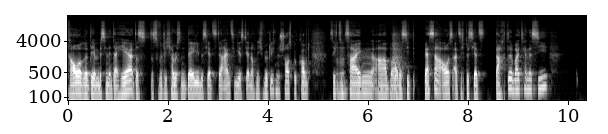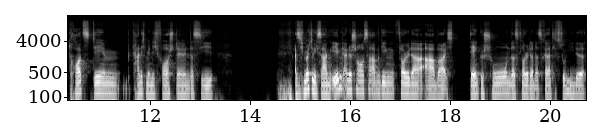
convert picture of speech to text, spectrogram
trauere dem ein bisschen hinterher, dass, dass wirklich Harrison Bailey bis jetzt der Einzige ist, der noch nicht wirklich eine Chance bekommt, sich mhm. zu zeigen. Aber das sieht besser aus, als ich bis jetzt dachte bei Tennessee. Trotzdem kann ich mir nicht vorstellen, dass sie, also ich möchte nicht sagen, irgendeine Chance haben gegen Florida, aber ich denke schon, dass Florida das relativ solide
